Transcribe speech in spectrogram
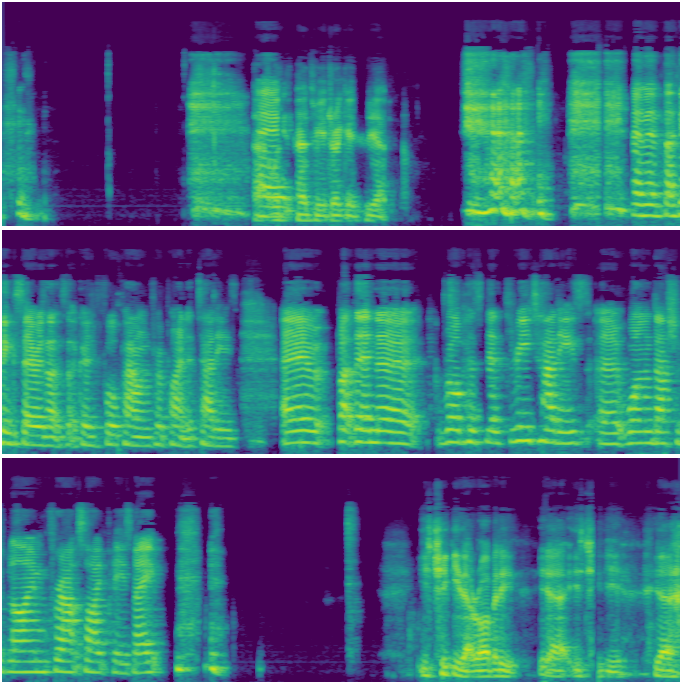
uh, um, depends what you're drinking. Yeah. and then I think Sarah's answer okay, four pound for a pint of taddies. Um, but then uh, Rob has said three taddies, uh, one dash of lime for outside, please, mate. he's cheeky, that Rob, he? Yeah, he's cheeky. Yeah,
